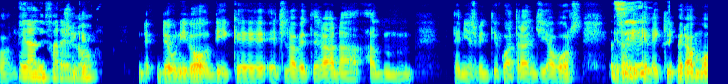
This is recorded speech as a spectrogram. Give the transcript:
Vale. Era O diferent, sigui no? que de- Déu-n'hi-do, dir que ets la veterana amb... tenies 24 anys llavors, és a dir, que Sí, l'equip era mo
